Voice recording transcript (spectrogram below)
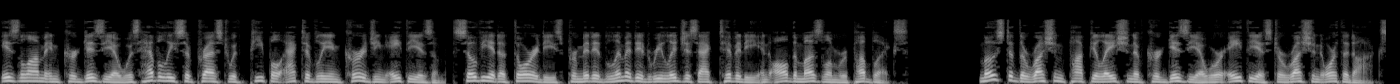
Islam in Kyrgyzia was heavily suppressed with people actively encouraging atheism. Soviet authorities permitted limited religious activity in all the Muslim republics. Most of the Russian population of Kyrgyzia were atheist or Russian Orthodox.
